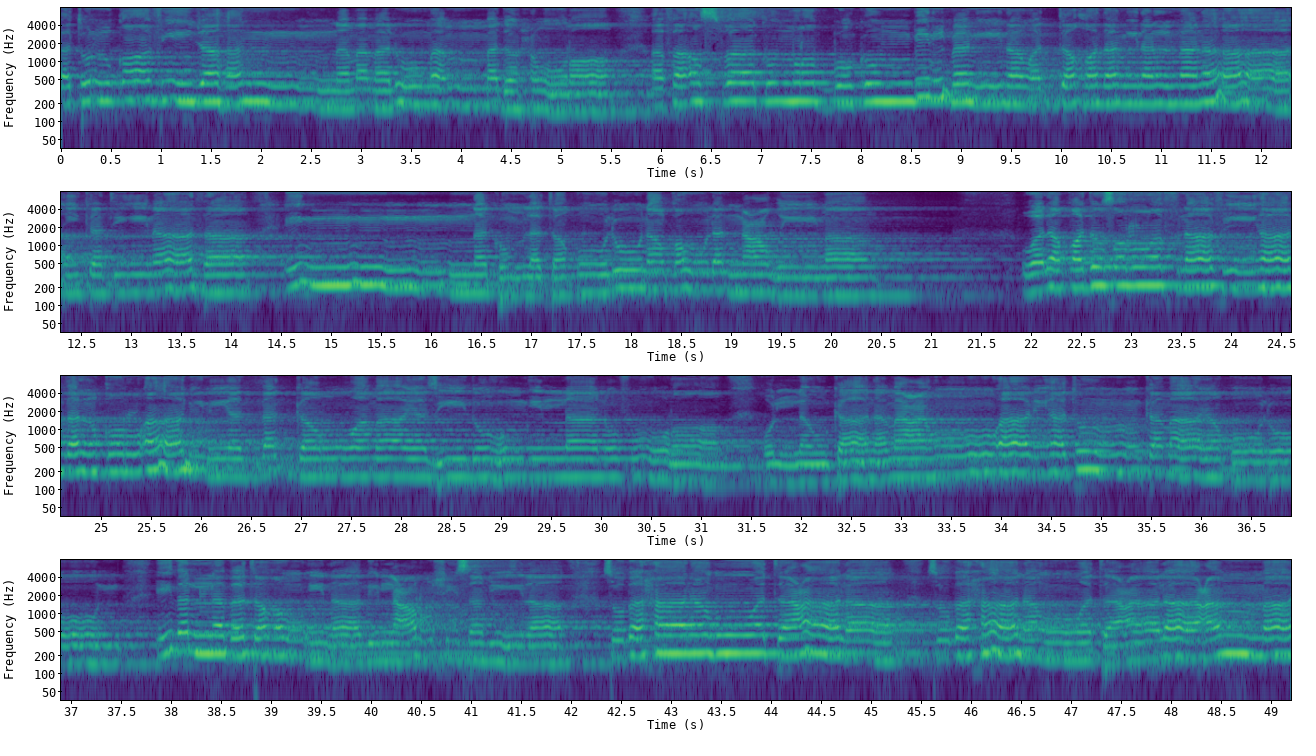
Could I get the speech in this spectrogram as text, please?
فتلقى في جهنم ملوما مدحورا. أفأصفاكم ربكم بالبنين واتخذ من الملائكة إناثا؟ إنكم لتقولون قولا عظيما. ولقد صرفنا في هذا القرآن ليذكروا وما يزيدهم إلا نفورا. قل لو كان معه آلهة كما يقولون. إذا لابتغوا إلى ذي العرش سبيلا. سبحانه وتعالى سبحانه وتعالى عما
